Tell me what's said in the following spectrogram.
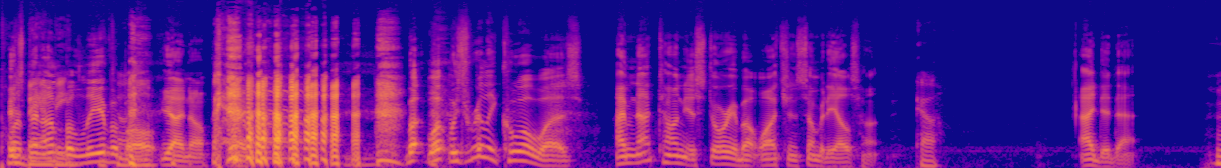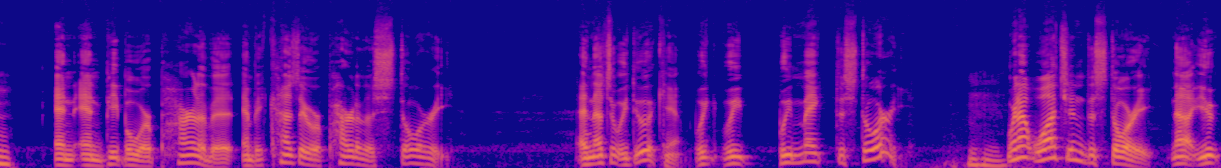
Poor it's been Bambi. unbelievable. Yeah, I know. Right. but what was really cool was I'm not telling you a story about watching somebody else hunt. Yeah. I did that. Hmm. And and people were part of it and because they were part of the story. And that's what we do at camp. We we we make the story. Mm-hmm. We're not watching the story. Now you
